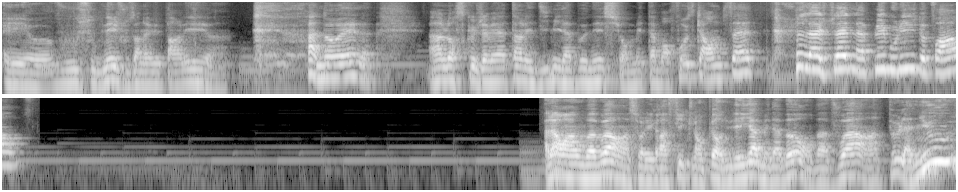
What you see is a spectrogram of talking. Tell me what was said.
Et euh, vous vous souvenez, je vous en avais parlé euh, à Noël, hein, lorsque j'avais atteint les 10 000 abonnés sur Métamorphose 47, la chaîne la plus bouliche de France. Alors hein, on va voir sur les graphiques l'ampleur du dégât, mais d'abord on va voir un peu la news,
